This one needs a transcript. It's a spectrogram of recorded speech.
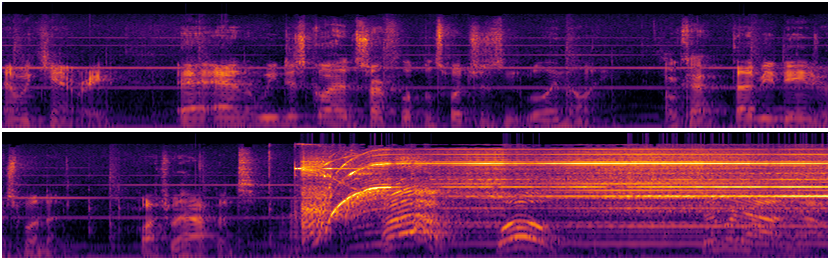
and we can't read, and, and we just go ahead and start flipping switches willy nilly. Okay. That'd be dangerous, wouldn't it? Watch what happens. Ah! Whoa! Simmer down now.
